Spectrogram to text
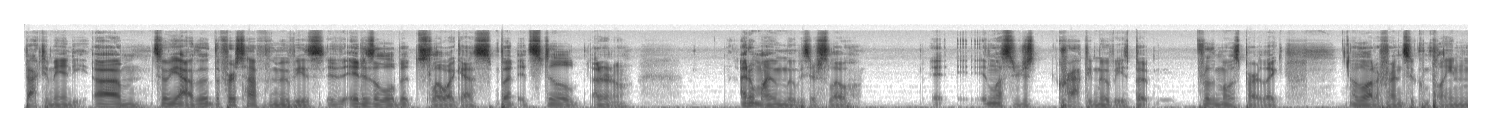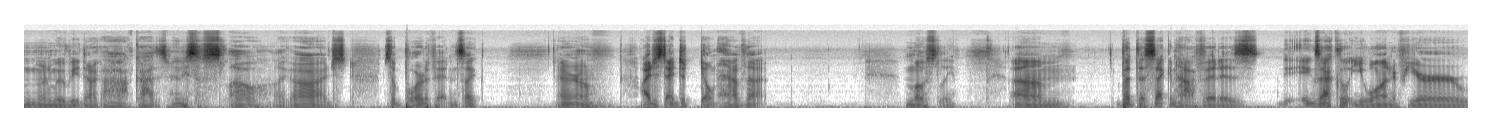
Back to Mandy. Um, so yeah, the the first half of the movie is it, it is a little bit slow, I guess, but it's still I don't know. I don't mind when movies are slow, it, unless they're just crappy movies. But for the most part, like I have a lot of friends who complain when a movie they're like, "Oh God, this movie's so slow." Like, "Oh, I just I'm so bored of it." And it's like, I don't know. I just I just don't have that mostly. Um, but the second half of it is exactly what you want if you're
